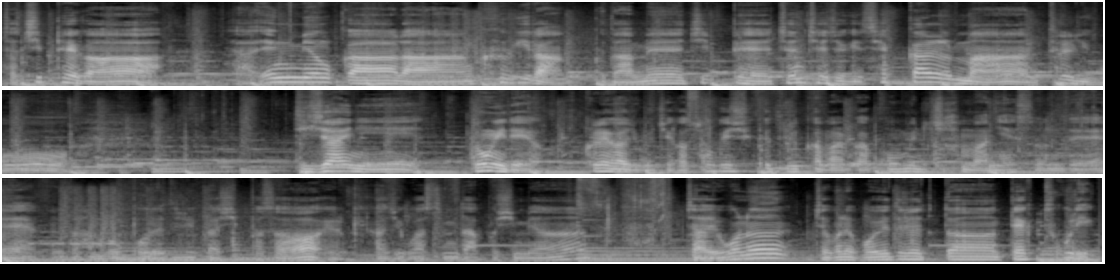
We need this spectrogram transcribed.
자, 지폐가 자, 액면가랑 크기랑 그 다음에 지폐 전체적인 색깔만 틀리고 디자인이 동일해요. 그래가지고 제가 소개시켜 드릴까 말까 고민을 참 많이 했었는데 그래도 한번 보여드릴까 싶어서 이렇게 가지고 왔습니다. 보시면 자, 요거는 저번에 보여드렸던 백투그릭.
